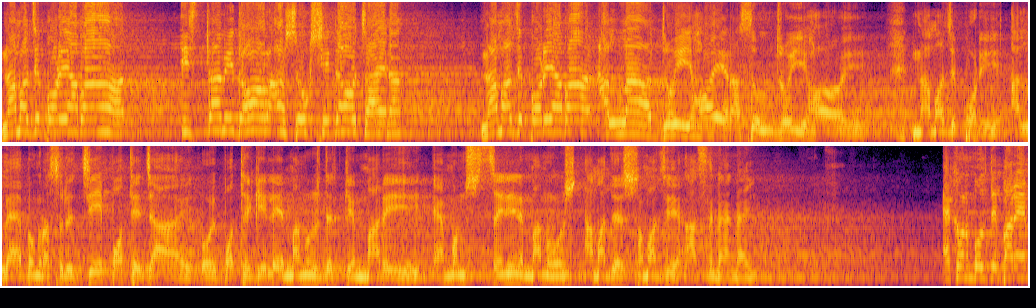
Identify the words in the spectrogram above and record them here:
নামাজে পড়ে আবার ইসলামী দল আসুক, সেটাও চায় না। নামাজে পড়ে আবার আল্লাহ জয়ী হয়, রাসুল জয়ী হয়। নামাজে পড়ে আল্লাহ এবং রাসুলের যে পথে যায়, ওই পথে গেলে মানুষদেরকে মারে। এমন শ্রেণির মানুষ আমাদের সমাজে আসে না নাই? এখন বলতে পারেন,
